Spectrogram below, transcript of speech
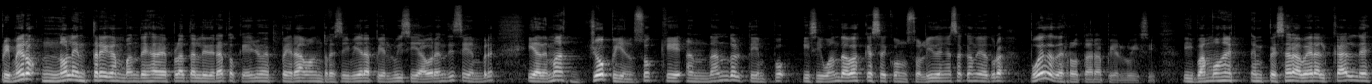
primero no le entregan bandeja de plata al liderato que ellos esperaban recibiera Pierluisi ahora en diciembre y además yo pienso que andando el tiempo y si Wanda Vázquez se consigue consoliden esa candidatura, puede derrotar a Pierluisi. Y vamos a empezar a ver alcaldes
